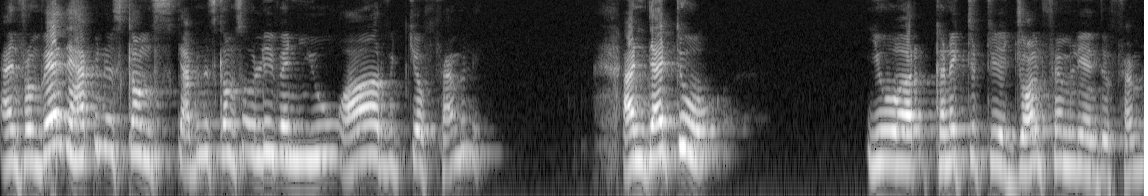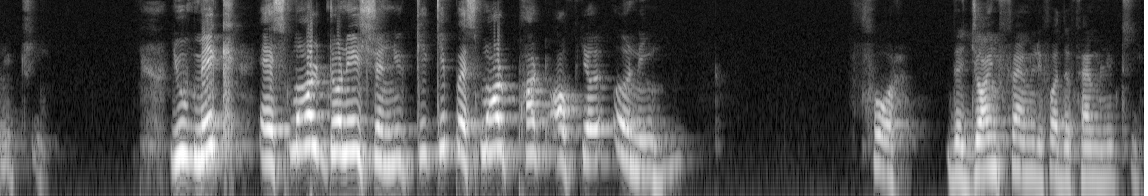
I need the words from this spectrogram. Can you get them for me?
And from where the happiness comes, happiness comes only when you are with your family. And that too, you are connected to a joint family and the family tree. You make a small donation, you keep a small part of your earning for the joint family, for the family tree.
